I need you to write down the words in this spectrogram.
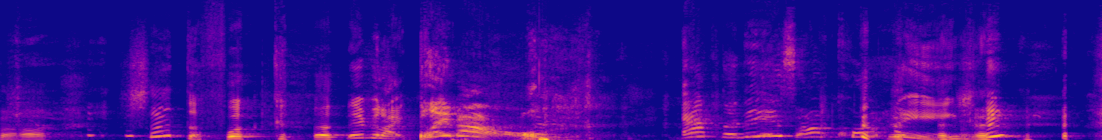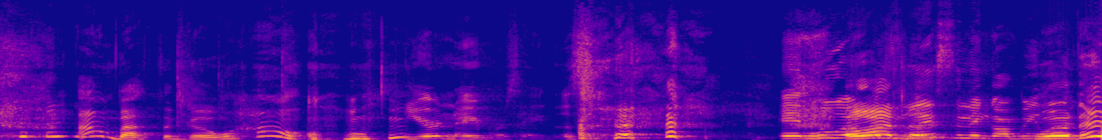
ball. Shut the fuck up. They be like, play ball. After this, I'm crying. I'm about to go home. Your neighbors hate us. And Oh, whoever's know. listening gonna be well, like, they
